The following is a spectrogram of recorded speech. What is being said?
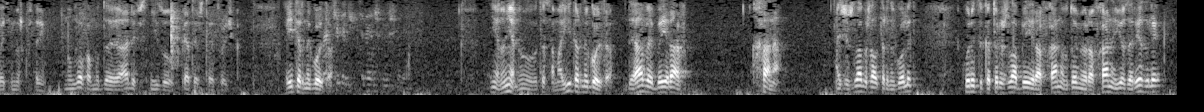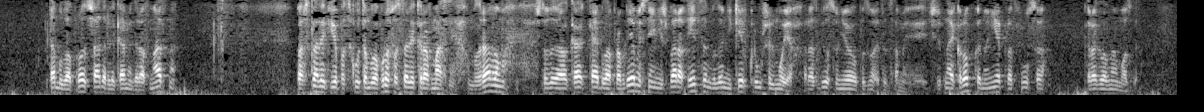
Давайте немножко повторим. Нунвов Амуд Алиф снизу, пятая, шестая строчка. Аитер Негольта. Не, ну нет, ну это самое. Аитер Негольта. Деаве Бейрав Хана. Значит, жила бы Тернеголит, курица, которая жила Бей Равхана, в доме у Равхана, ее зарезали. Там был вопрос, Шадр или Камед Равмасна. Послали к ее поску, там был вопрос, послали к Равмасне. Он был Равом, что какая была проблема с ней, Нишбара Эйцем, было Нике в Крумшельмоях. Разбился у него этот самый черепная коробка, но не проткнулся кора головного мозга.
